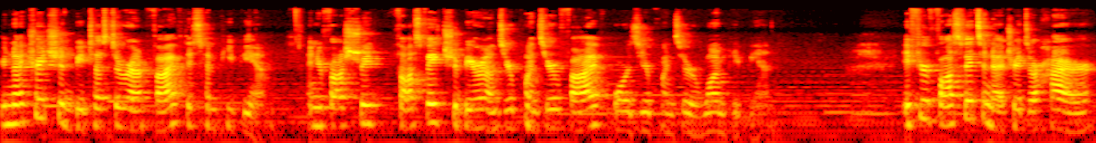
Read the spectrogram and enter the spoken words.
Your nitrates should be tested around 5 to 10 ppm, and your phosphate, phosphate should be around 0.05 or 0.01 ppm. If your phosphates and nitrates are higher,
